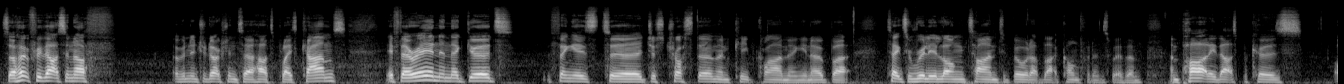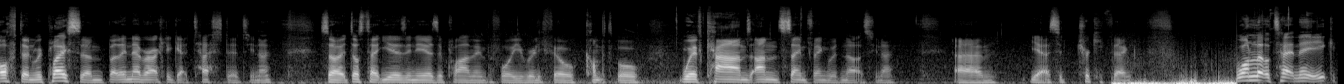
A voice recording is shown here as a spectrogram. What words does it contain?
So hopefully that's enough of an introduction to how to place cams. If they're in and they're good, the thing is to just trust them and keep climbing, you know, but it takes a really long time to build up that confidence with them. And partly that's because often we place them, but they never actually get tested, you know. So it does take years and years of climbing before you really feel comfortable with cams and the same thing with nuts, you know. Um, yeah, it's a tricky thing. One little technique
